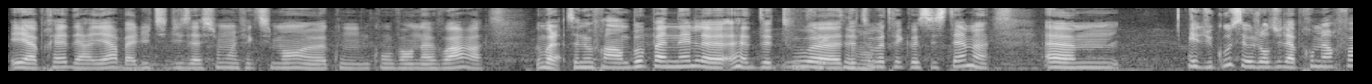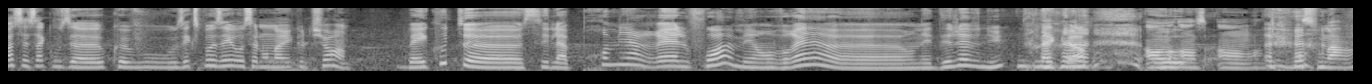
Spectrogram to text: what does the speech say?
et après derrière bah, l'utilisation effectivement qu'on va en avoir. Donc voilà, ça nous fera un beau panel euh, de, tout, euh, de tout votre écosystème. Euh, et du coup, c'est aujourd'hui la première fois, c'est ça que vous, que vous exposez au Salon d'agriculture? Bah écoute, c'est la première réelle fois, mais en vrai, on est déjà venu. D'accord. en, sous-marin.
